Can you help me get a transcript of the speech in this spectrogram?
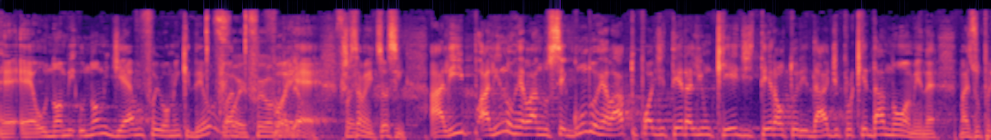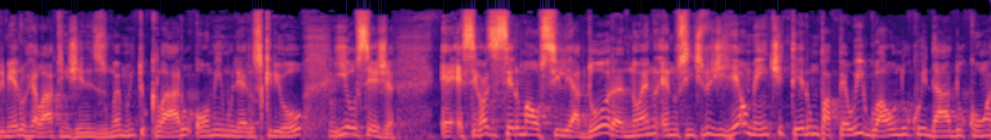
é, é o, nome, o nome de Eva foi o homem que deu? Foi, foi o homem que deu. É, justamente. Então, assim, ali, ali no, relato, no segundo relato pode ter ali um quê de ter autoridade porque dá nome, né? Mas o primeiro relato em Gênesis 1 é muito claro, homem e mulher os criou, e ou seja, é, esse negócio de ser uma auxiliadora não é, no- é no sentido de realmente ter um papel igual no cuidado com a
